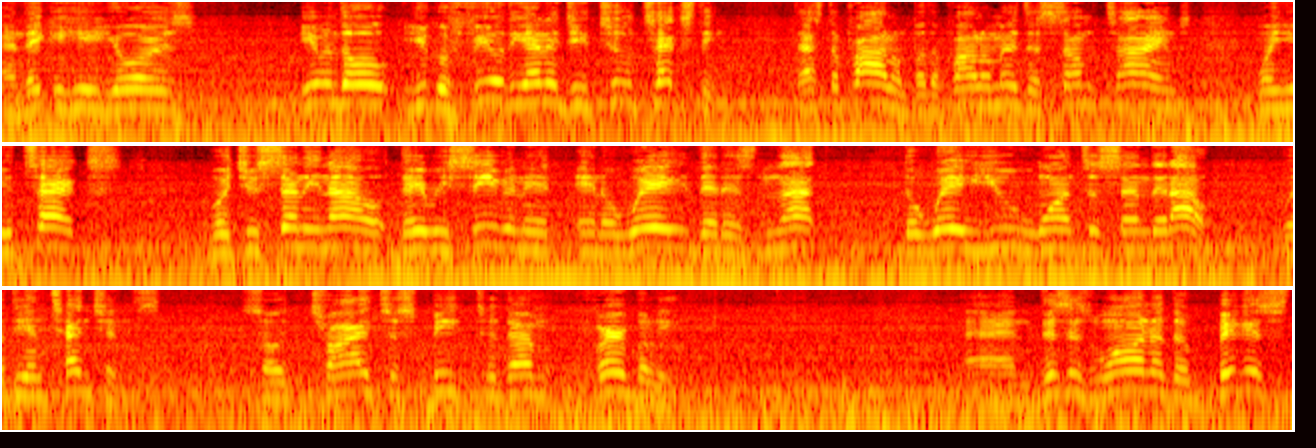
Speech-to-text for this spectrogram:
and they can hear yours even though you could feel the energy too texting that's the problem but the problem is that sometimes when you text what you're sending out they receiving it in a way that is not the way you want to send it out with the intentions so try to speak to them verbally. And this is one of the biggest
